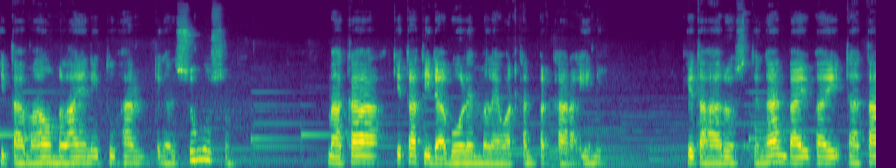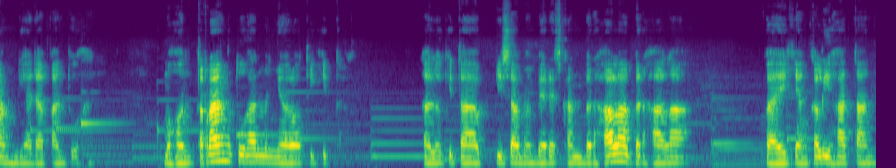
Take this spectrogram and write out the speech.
kita mau melayani Tuhan dengan sungguh-sungguh, maka kita tidak boleh melewatkan perkara ini. Kita harus dengan baik-baik datang di hadapan Tuhan. Mohon terang Tuhan menyoroti kita. Lalu kita bisa membereskan berhala-berhala, baik yang kelihatan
